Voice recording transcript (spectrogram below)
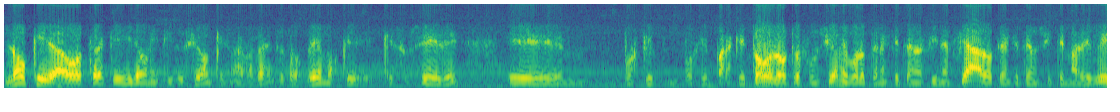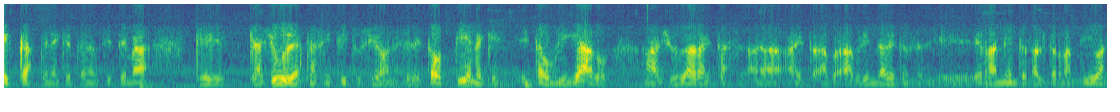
no queda otra que ir a una institución, que es una cosa que nosotros vemos que, que sucede, eh, porque porque para que todo lo otro funcione vos lo tenés que tener financiado, tenés que tener un sistema de becas, tenés que tener un sistema que, ayude a estas instituciones. El Estado tiene que, está obligado a ayudar a estas, a, brindar estas eh, herramientas alternativas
